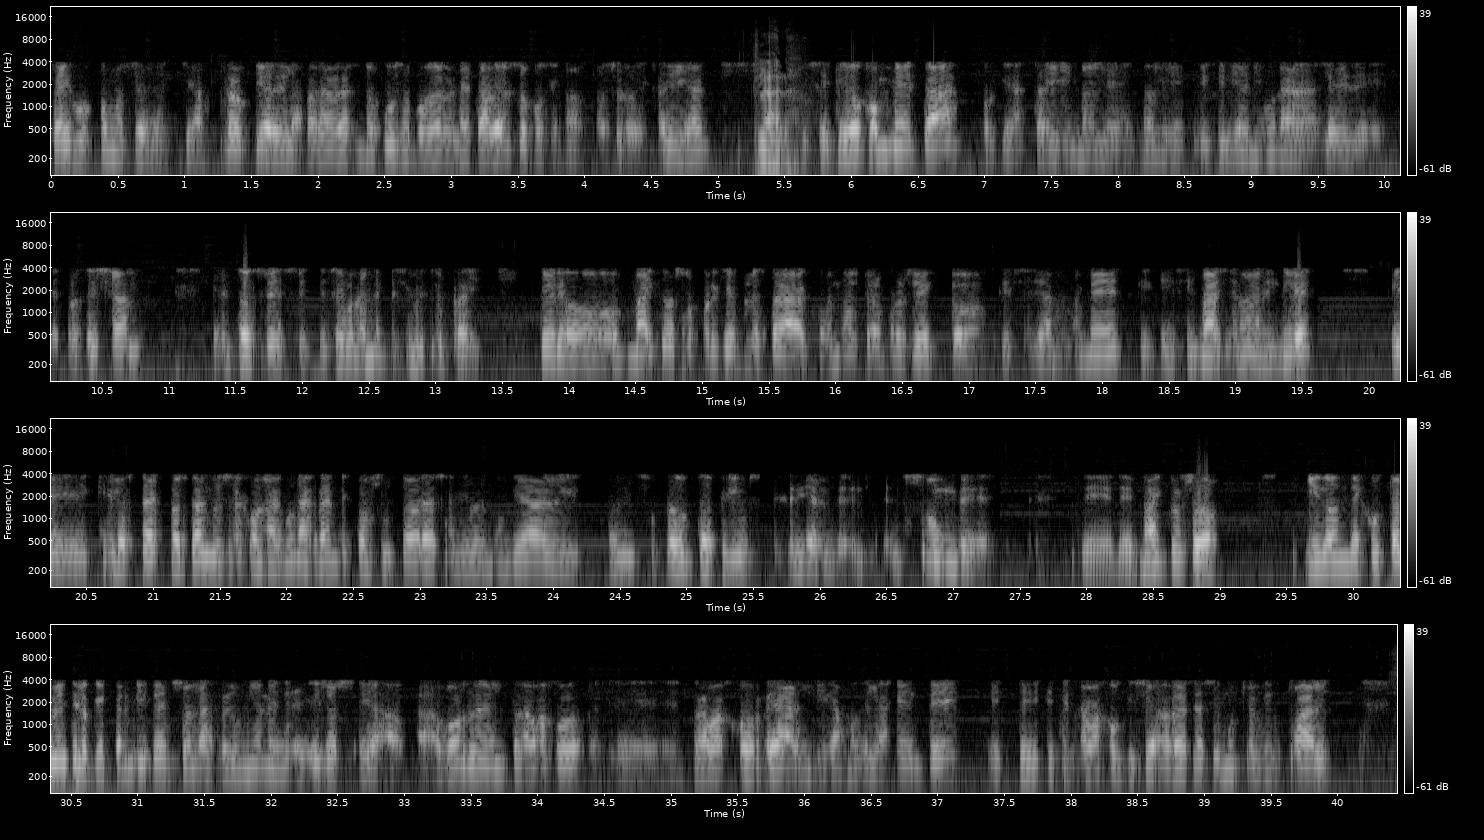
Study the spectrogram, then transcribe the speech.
Facebook como se, se apropia de la palabra, no puso poder el metaverso porque no, no se lo dejarían, Claro. se quedó con meta porque hasta ahí no le, no le exigiría ninguna ley de, de protección, entonces este, seguramente se metió por ahí. Pero Microsoft, por ejemplo, está con otro proyecto que se llama MED, que, es Imagine, ¿no? En inglés, eh, que lo está explotando ya con algunas grandes consultoras a nivel mundial con su producto Teams, justamente lo que permiten son las reuniones, ellos eh, abordan el trabajo, eh, el trabajo real, digamos, de la gente, este, este trabajo que ahora se hace mucho virtual,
